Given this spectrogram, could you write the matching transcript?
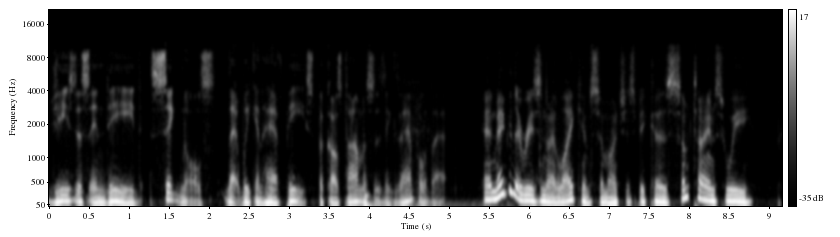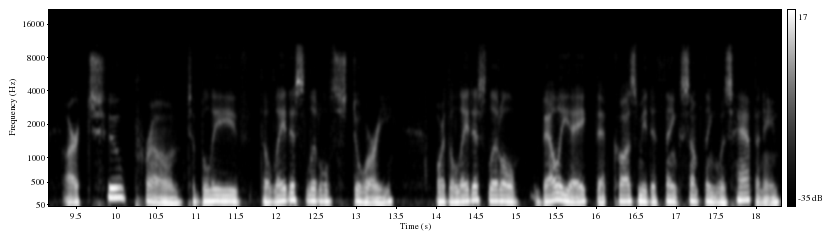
Jesus indeed signals that we can have peace because Thomas is an example of that. And maybe the reason I like him so much is because sometimes we are too prone to believe the latest little story or the latest little bellyache that caused me to think something was happening.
